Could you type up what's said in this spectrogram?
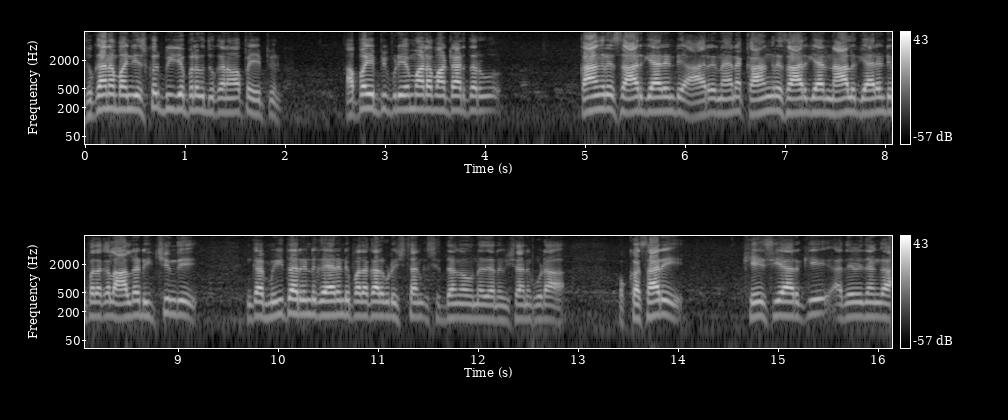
దుకాణం బంద్ చేసుకొని బీజేపీలకు దుకాణం అప్ప చెప్పారు. అప్ప చెప్పి ఇప్పుడు ఏం మాట మాట్లాడతారు? కాంగ్రెస్ ఆరు గ్యారంటీ ఆరే నాయన కాంగ్రెస్ ఆరు గ్యారెంటీ నాలుగు గ్యారంటీ పథకాలు ఆల్రెడీ ఇచ్చింది. ఇంకా మిగతా రెండు గ్యారంటీ పథకాలు కూడా ఇష్టానికి సిద్ధంగా ఉన్నది అనే విషయాన్ని కూడా ఒక్కసారి కేసీఆర్కి అదేవిధంగా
